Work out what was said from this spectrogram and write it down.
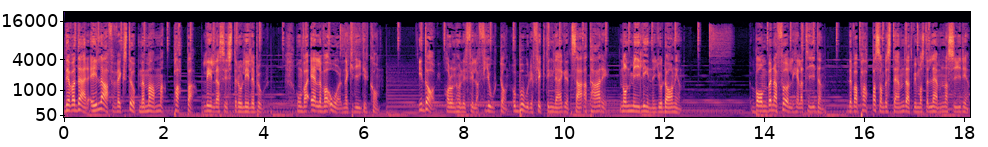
Det var där Eilaf växte upp med mamma, pappa, lilla syster och lillebror. Hon var 11 år när kriget kom. Idag har hon hunnit fylla 14 och bor i flyktinglägret Saatari, någon mil in i Jordanien. Bomberna föll hela tiden. Det var pappa som bestämde att vi måste lämna Syrien.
